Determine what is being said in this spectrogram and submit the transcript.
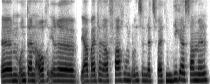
ähm, und dann auch ihre ja, weitere Erfahrung mit uns in der zweiten Liga sammeln.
